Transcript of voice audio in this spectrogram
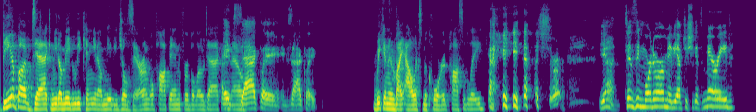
be above deck, and you know maybe we can, you know, maybe Jill Zarin will pop in for below deck. exactly, know? exactly. We can invite Alex McCord possibly. yeah, sure. Yeah. Tinsley Mortimer, maybe after she gets married.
